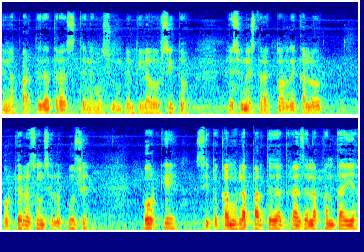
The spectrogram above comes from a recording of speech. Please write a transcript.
en la parte de atrás tenemos un ventiladorcito. Es un extractor de calor. ¿Por qué razón se lo puse? Porque si tocamos la parte de atrás de la pantalla,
